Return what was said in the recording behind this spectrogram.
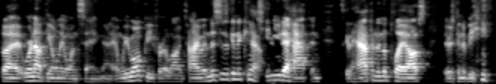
but we're not the only ones saying that, and we won't be for a long time. And this is going to Yeah. continue to happen. It's going to happen in the playoffs. There's going to be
